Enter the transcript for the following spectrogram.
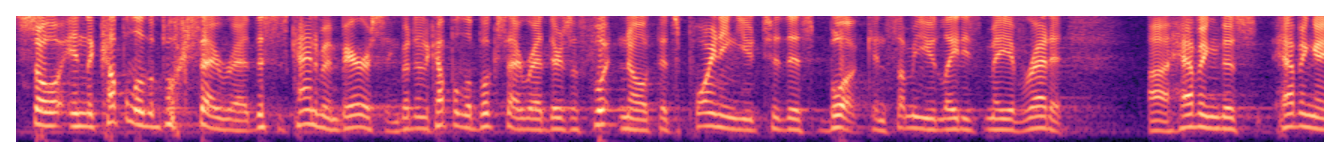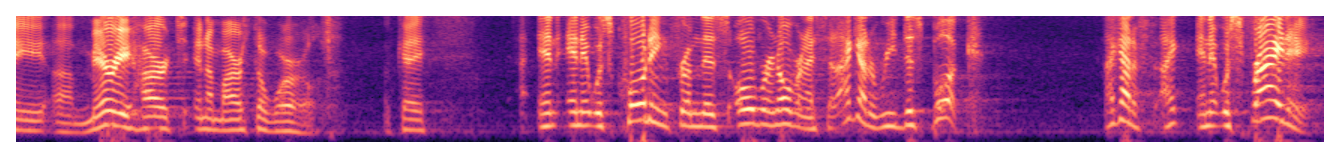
So, in a couple of the books I read, this is kind of embarrassing, but in a couple of books I read, there's a footnote that's pointing you to this book, and some of you ladies may have read it. Uh, having this, having a, a Mary heart in a Martha world okay? And, and it was quoting from this over and over, and I said, I got to read this book. I got to, and it was Friday.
